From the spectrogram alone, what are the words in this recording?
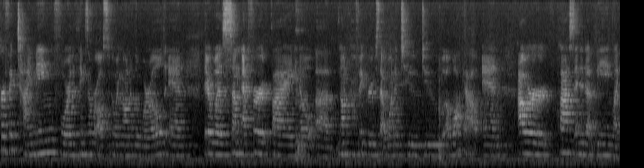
perfect timing for the things that were also going on in the world. And there was some effort by, you know, uh, nonprofit groups that wanted to do a walkout. And our class ended up being like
